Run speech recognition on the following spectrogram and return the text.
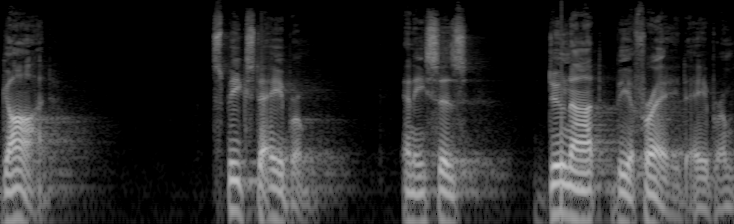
God speaks to Abram and he says, Do not be afraid, Abram.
